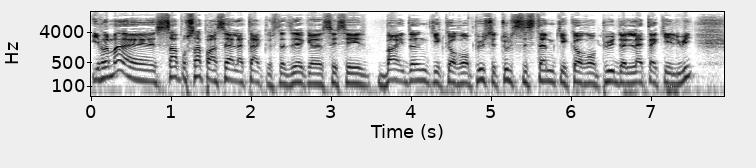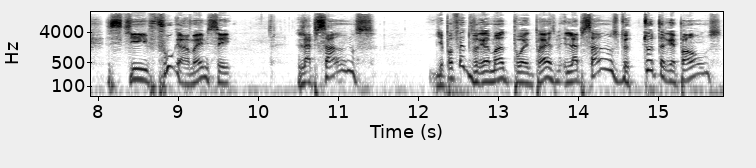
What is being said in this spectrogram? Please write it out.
il est vraiment euh, 100% passé à l'attaque. C'est-à-dire que c'est Biden qui est corrompu, c'est tout le système qui est corrompu de l'attaquer lui. Ce qui est fou quand même, c'est l'absence. Il a pas fait vraiment de point de presse, mais l'absence de toute réponse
